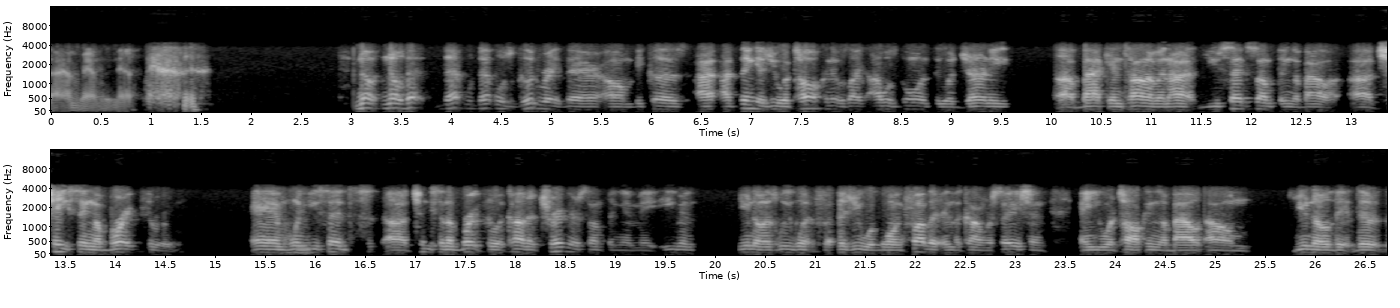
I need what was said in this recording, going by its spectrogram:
sorry, I'm rambling now. no, no, that that that was good right there. Um, because I, I think as you were talking, it was like I was going through a journey uh, back in time, and I you said something about uh, chasing a breakthrough, and when mm-hmm. you said uh, chasing a breakthrough, it kind of triggered something in me. Even you know, as we went, as you were going further in the conversation, and you were talking about, um, you know, the the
